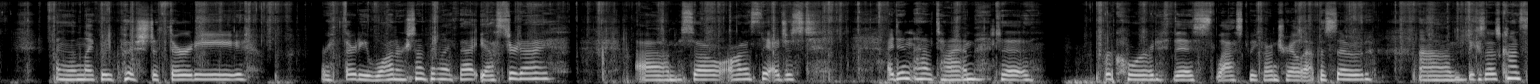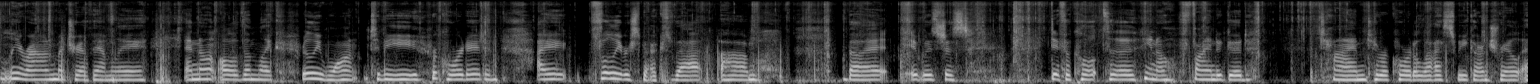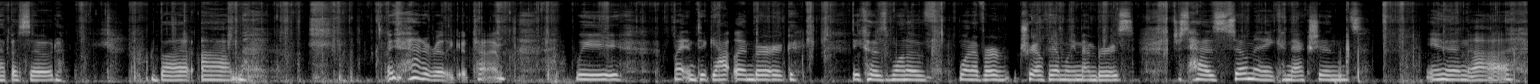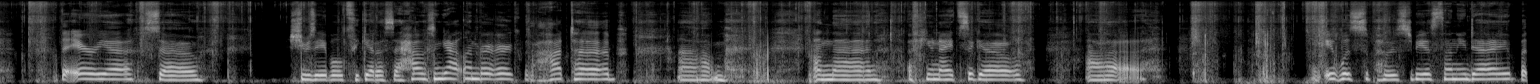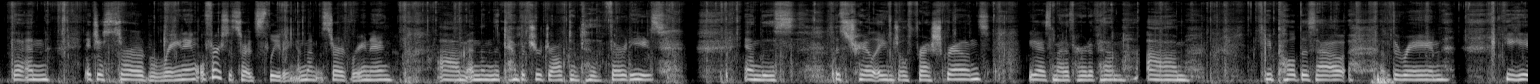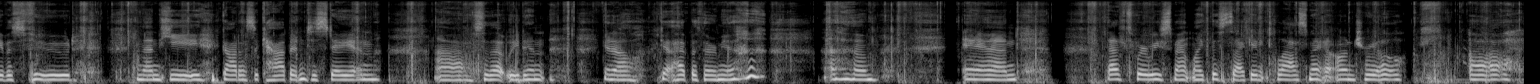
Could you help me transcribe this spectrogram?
And then like we pushed to 30 or 31 or something like that yesterday. Um, so honestly, I just I didn't have time to record this last week on trail episode um, because I was constantly around my trail family, and not all of them like really want to be recorded, and I fully respect that. Um, but it was just difficult to you know find a good time to record a last week on trail episode, but um, we had a really good time we went into Gatlinburg because one of one of our trail family members just has so many connections in uh, the area. So she was able to get us a house in Gatlinburg with a hot tub. Um, and then a few nights ago, uh, it was supposed to be a sunny day, but then it just started raining. Well, first it started sleeting, and then it started raining, um, and then the temperature dropped into the 30s. And this this Trail Angel Fresh Grounds, you guys might have heard of him. Um, he pulled us out of the rain. He gave us food, and then he got us a cabin to stay in, uh, so that we didn't, you know, get hypothermia. um, and that's where we spent like the second to last night on trail. Uh,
